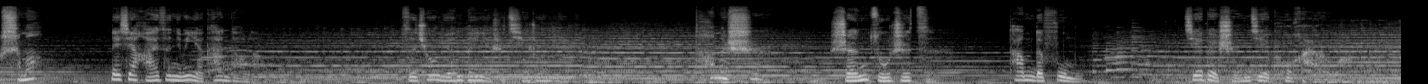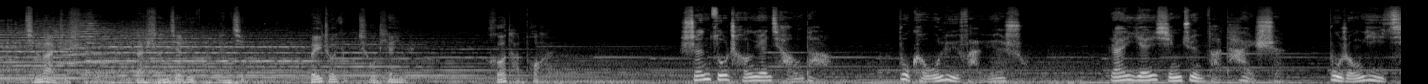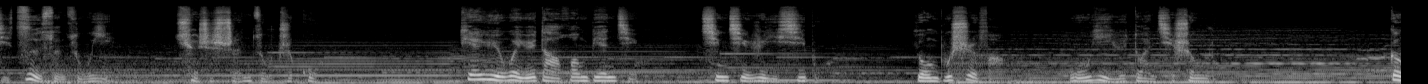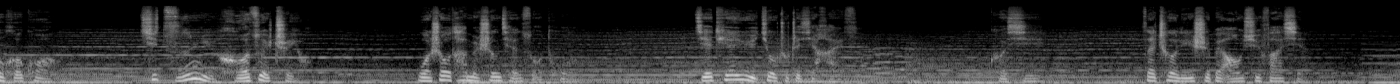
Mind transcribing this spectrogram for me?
什么？那些孩子你们也看到了，子秋原本也是其中一人。他们是神族之子，他们的父母皆被神界迫害而亡。情爱之事，乃神界律法严禁，违者永求天狱，何谈迫害？神族成员强大，不可无律法约束。然严刑峻法太甚，不容一己自损足矣，却是神族之过。天域位于大荒边境，清气日益稀薄，永不释放，无异于断其生路。更何况，其子女何罪之有？我受他们生前所托，劫天域救出这些孩子。可惜。在撤离时被敖须发现，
